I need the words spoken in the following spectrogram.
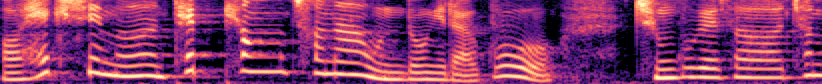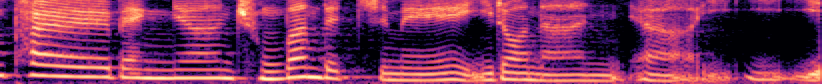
어, 핵심은 태평천하 운동이라고 중국에서 1800년 중반대쯤에 일어난 어, 이, 이,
